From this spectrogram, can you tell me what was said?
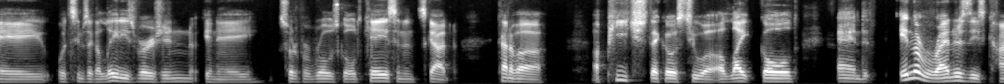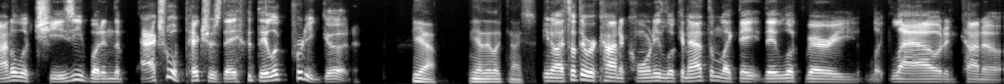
a what seems like a lady's version in a sort of a rose gold case, and it's got kind of a a peach that goes to a, a light gold. And in the renders, these kind of look cheesy, but in the actual pictures, they they look pretty good. Yeah, yeah, they look nice. You know, I thought they were kind of corny looking at them, like they they look very like loud and kind of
